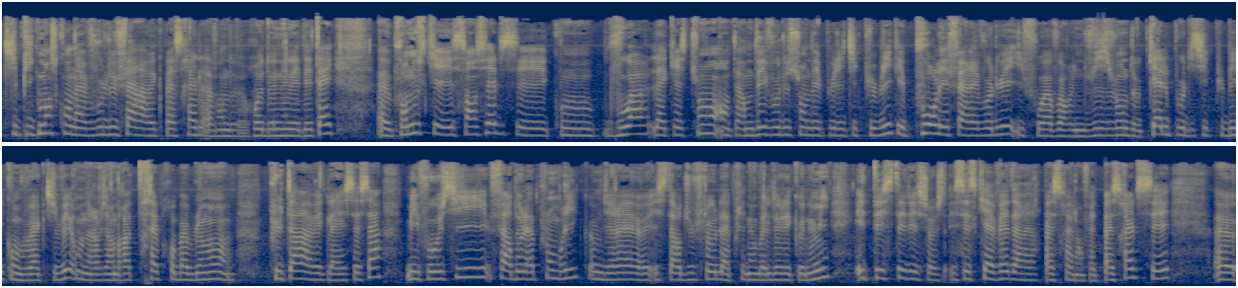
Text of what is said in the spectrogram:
typiquement ce qu'on a voulu faire avec Passerelle avant de redonner les détails. Euh, pour nous, ce qui est essentiel, c'est qu'on voit la question en termes d'évolution des politiques publiques, et pour les faire évoluer, il faut avoir une vision de quelle politique publique on veut activer. On y reviendra très probablement euh, plus tard avec la SSA, mais il faut aussi faire de la plomberie, comme dirait euh, Esther Duflo la prix Nobel de l'économie, et tester les choses. Et c'est ce qu'il y avait derrière Passerelle, en fait. Passerelle, c'est euh,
